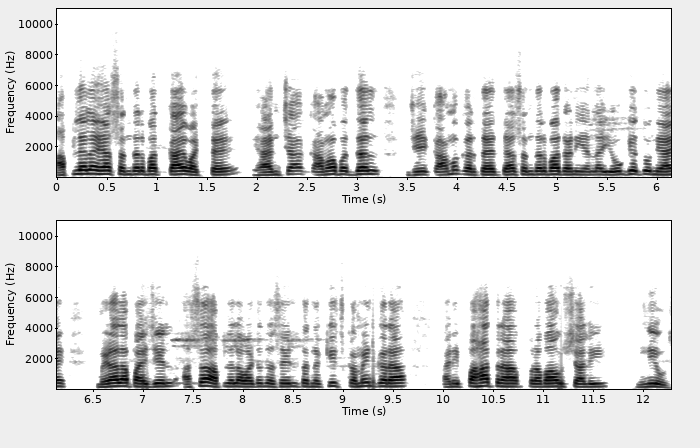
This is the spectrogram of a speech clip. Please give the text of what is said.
आपल्याला ह्या संदर्भात काय वाटतंय? ह्यांच्या कामाबद्दल जे कामं करतायत त्या संदर्भात आणि यांना योग्य तो न्याय मिळाला पाहिजे असं आपल्याला वाटत असेल तर नक्कीच कमेंट करा आणि पाहत राहा प्रभावशाली न्यूज.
